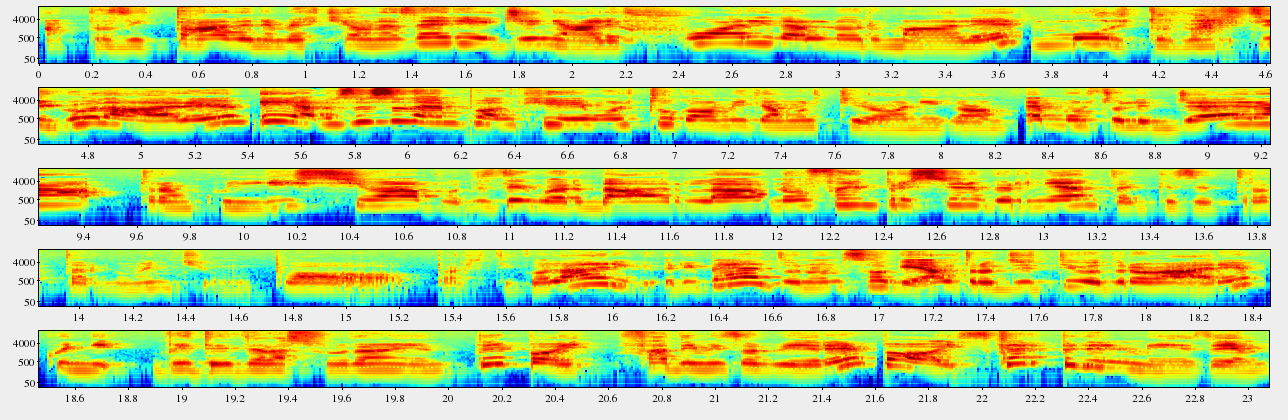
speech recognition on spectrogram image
approfittatene perché è una serie geniale, fuori dal normale, molto particolare e allo stesso tempo anche molto comica, molto ironica. È molto leggera, tranquillissima, potete guardarla, non fa impressione per niente anche se tratta argomenti un po' particolari, ripeto, non so che altro aggettivo trovare, quindi vedetela assolutamente, poi fatemi sapere. Poi, scarpe del mese,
